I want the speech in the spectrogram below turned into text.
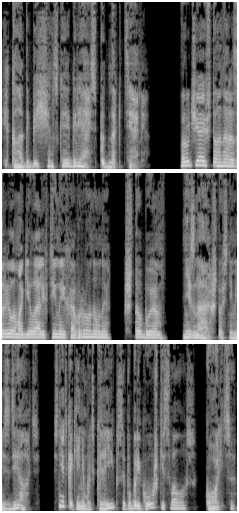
и кладбищенская грязь под ногтями. Ручаюсь, что она разрыла могилы Алевтины и Хавроновны, чтобы... Не знаю, что с ними сделать. Снять какие-нибудь клипсы, побрякушки с волос, кольца.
